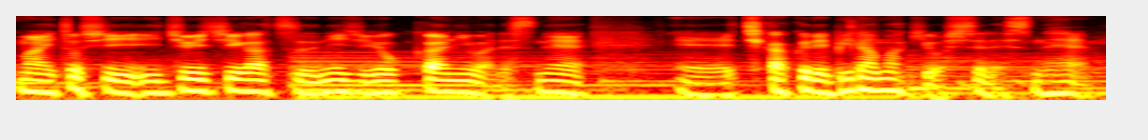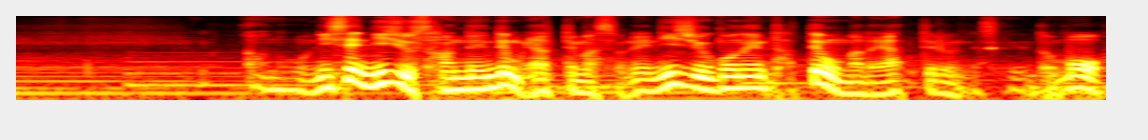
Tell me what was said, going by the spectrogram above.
毎年11月24日にはですね、えー、近くでビラまきをしてですねあの2023年でもやってますよね25年経ってもまだやってるんですけれども、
